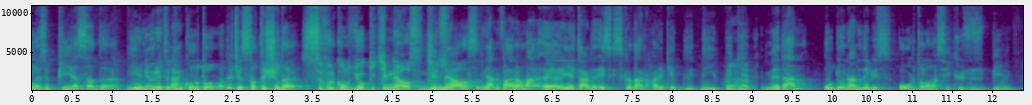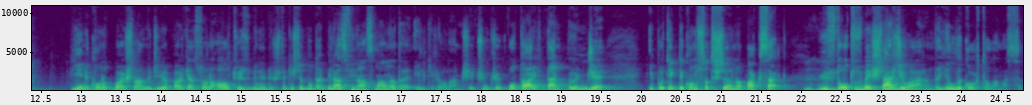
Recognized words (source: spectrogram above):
Dolayısıyla piyasada yeni üretilen konut olmadığı için satışı da Sıfır konut yok ki kim ne alsın diyorsun. kim ne alsın? Yani var ama e, yeterli eskisi kadar hareketli değil. Peki neden o dönemde biz ortalama 800 bin yeni konut başlangıcı yaparken sonra 600 bine düştük. İşte bu da biraz finansmanla da ilgili olan bir şey. Çünkü o tarihten önce ipotekli konut satışlarına baksak %35'ler civarında yıllık ortalaması.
